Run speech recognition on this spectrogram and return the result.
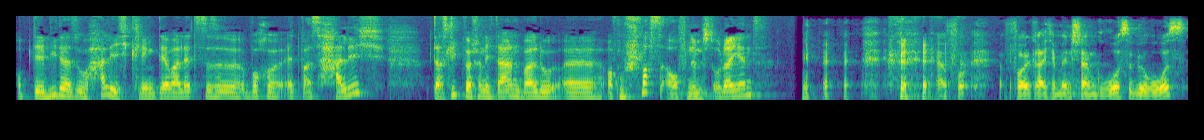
ob der wieder so hallig klingt. Der war letzte Woche etwas hallig. Das liegt wahrscheinlich daran, weil du äh, auf dem Schloss aufnimmst, oder Jens? Erfol erfolgreiche Menschen haben große Büros.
